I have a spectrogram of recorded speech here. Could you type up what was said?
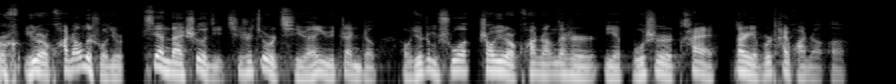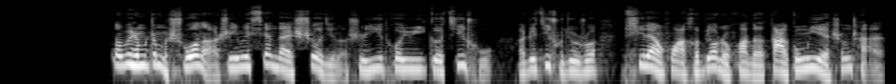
有点夸张的说，就是现代设计其实就是起源于战争。我觉得这么说稍微有点夸张，但是也不是太，但是也不是太夸张啊。那为什么这么说呢？是因为现代设计呢是依托于一个基础啊，这基础就是说批量化和标准化的大工业生产。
